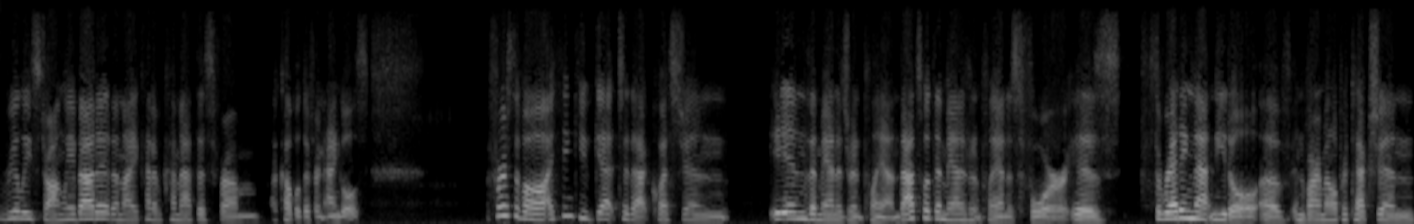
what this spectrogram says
really strongly about it, and I kind of come at this from a couple different angles first of all, I think you get to that question in the management plan. That's what the management plan is for, is threading that needle of environmental protection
